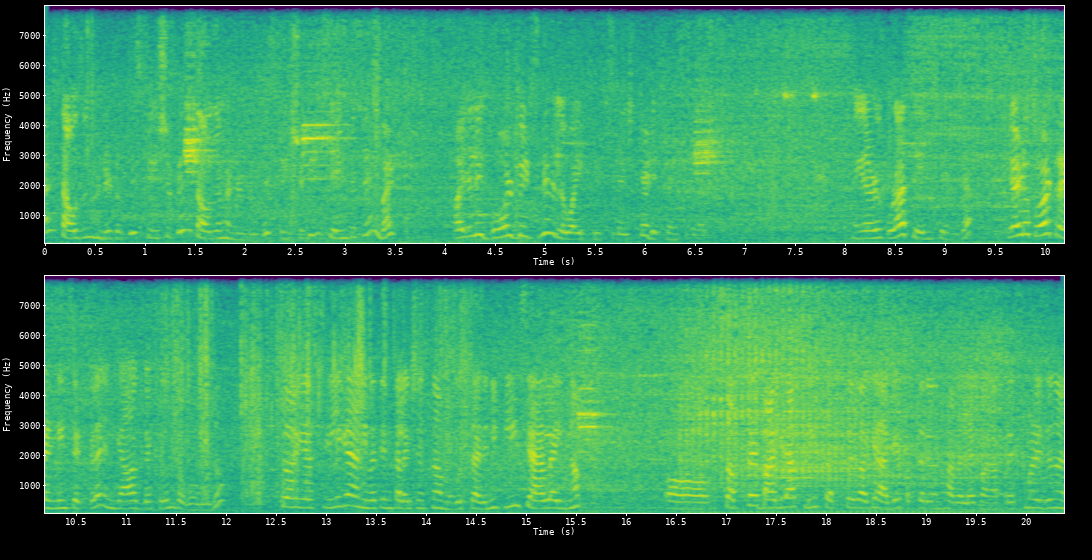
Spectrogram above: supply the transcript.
one thousand hundred rupees free shipping thousand hundred rupees free shipping same to same but ಅದರಲ್ಲಿ ಗೋಲ್ಡ್ ಬೀಡ್ಸ್ ಇಲ್ಲ ವೈಟ್ ಬೀಡ್ಸ್ ಇದೆ ಇಷ್ಟೇ ಡಿಫ್ರೆನ್ಸ್ ಇದೆ ಎರಡು ಕೂಡ ಸೇಮ್ ಸೇಮ್ ಇದೆ. ಎರಡು ಕೂಡ ಟ್ರೆಂಡಿಂಗ್ ಸೆಟ್ಗಳೇ ನಿಮ್ಗೆ ಯಾವ್ದು ಬೇಕು ಅಂತ ತೊಗೋಬೋದು. ಸೊ ಎಸ್ ಇಲ್ಲಿಗೆ ನಾನು ಇವತ್ತಿನ ಕಲೆಕ್ಷನ್ಸ್ನ ಮುಗಿಸ್ತಾ ಇದ್ದೀನಿ. ಪ್ಲೀಸ್ ಯಾರೆಲ್ಲ ಇನ್ನೂ ಸಬ್ಸ್ಕ್ರೈಬ್ ಆಗಿಲ್ಲ ಪ್ಲೀಸ್ ಸಬ್ಸ್ಕ್ರೈಬ್ ಆಗಿ ಹಾಗೆ ಪಕ್ಕದಲ್ಲಿರುವಂತಹ ಬೆಲ್ಲೈಕಾನ ಪ್ರೆಸ್ ಮಾಡಿದ್ರೆ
